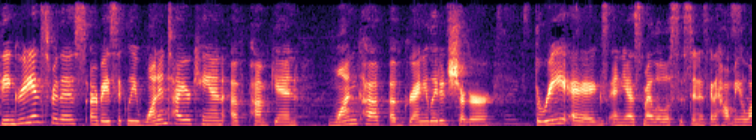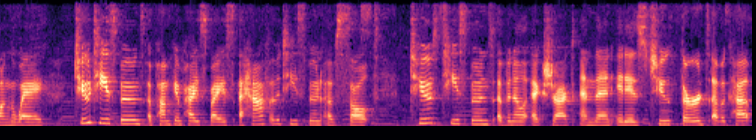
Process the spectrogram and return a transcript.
The ingredients for this are basically one entire can of pumpkin, one cup of granulated sugar, three eggs, and yes, my little assistant is gonna help me along the way, two teaspoons of pumpkin pie spice, a half of a teaspoon of salt, two teaspoons of vanilla extract, and then it is two thirds of a cup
